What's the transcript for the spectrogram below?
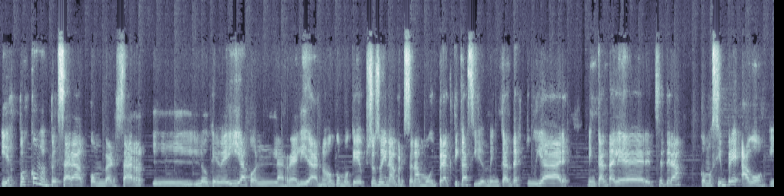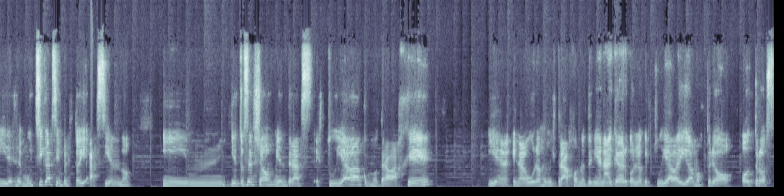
Y después como empezar a conversar lo que veía con la realidad, ¿no? Como que yo soy una persona muy práctica, si bien me encanta estudiar, me encanta leer, etcétera, como siempre hago y desde muy chica siempre estoy haciendo. Y, entonces yo mientras estudiaba, como trabajé, y en, algunos de mis trabajos no tenía nada que ver con lo que estudiaba, digamos, pero otros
